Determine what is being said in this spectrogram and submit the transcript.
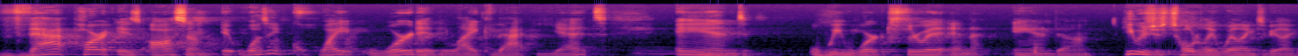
that part is awesome. It wasn't quite worded like that yet. And we worked through it and, and um, he was just totally willing to be like,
